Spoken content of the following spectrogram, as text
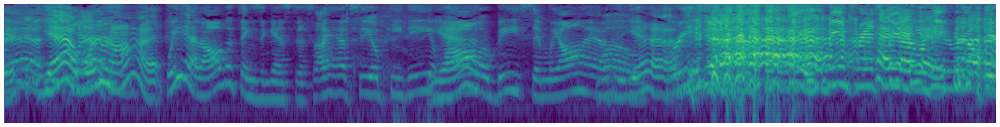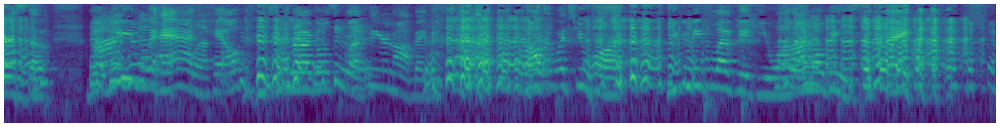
Yes, Yeah, yes. we're not. we had all the things against us. I have COPD, and Yeah. we're all obese, and we all have. Whoa. Yeah. Three. hey, we're being transparent. Hey, We're hey, being real here. So, but we had fluffy. health struggles, fluffy or not, baby. Call it what you want. You can be fluffy if you want. I'm obese. Okay?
